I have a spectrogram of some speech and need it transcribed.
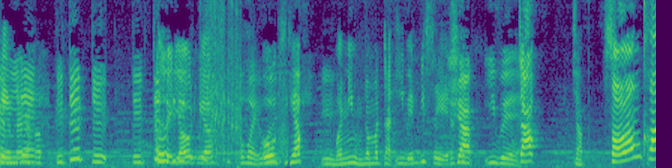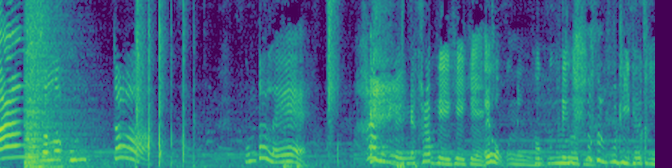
เกมแล้วนะครับติดติดติดติดเอ้ยเดี๋ยวเดี๋ยวเอาไว้เอาโอไว้เคครับเออวันนี้ผมจะมาจัดอีเวนต์พิเศษนะครับจับอีเวนต์จับจับสองครั้งสำหรับอุล นึ่งหนึ่งนะครับ โอเคโอเคโอเคเอ้ยหกหนึ่งหกหนึ่งพูดทีเท่าที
